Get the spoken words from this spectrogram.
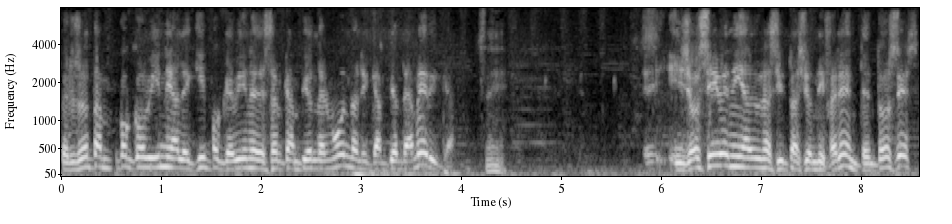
pero yo tampoco vine al equipo que viene de ser campeón del mundo ni campeón de América. Sí. Y yo sí venía de una situación diferente. Entonces,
